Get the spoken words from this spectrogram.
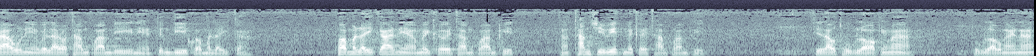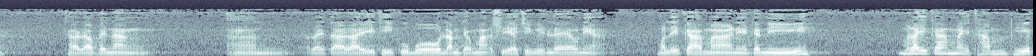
เราเนี่ยเวลาเราทำความดีเนี่ย จึงดีกว่ามาลายกาเพราะมาลายกาเนี่ยไม่เคยทำความผิด ทั้งชีวิตไม่เคยทำความผิด ที่เราถูกหลอกใช่ไหมถูกหลอกไงนะ ถ้าเราไปนั่ง อ่านอะไรตาอะไรที่กูโบหลังจากมะเสียชีวิตแล้วเนี่ยมาเลกามาเนี่ยจะหนีมาเลกาไม่ทำผิด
